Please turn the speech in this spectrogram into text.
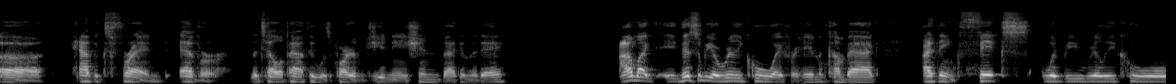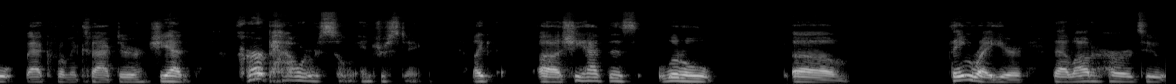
uh Havok's friend ever, the telepath who was part of G Nation back in the day. I'd like this would be a really cool way for him to come back I think Fixx would be really cool back from X Factor. She had her power was so interesting. Like uh she had this little um thing right here that allowed her to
